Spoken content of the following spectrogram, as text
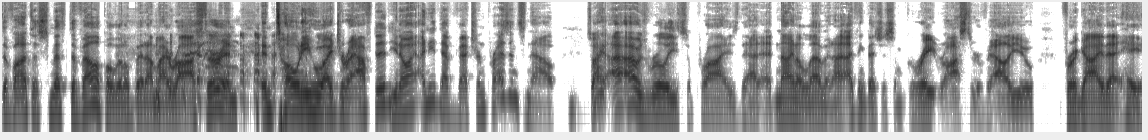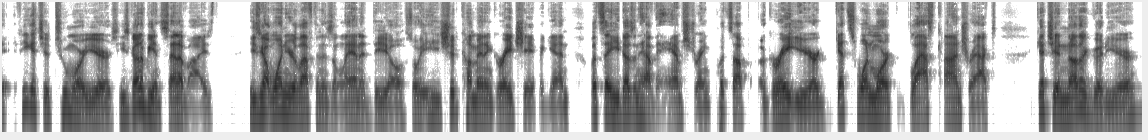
Devonta Smith develop a little bit on my roster, and and Toney, who I drafted. You know, I, I need that veteran presence now. So I, I, I was really surprised that at 9-11, I, I think that's just some great roster value for a guy that hey, if he gets you two more years, he's going to be incentivized He's got one year left in his Atlanta deal, so he should come in in great shape again. Let's say he doesn't have the hamstring, puts up a great year, gets one more last contract, gets you another good year.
